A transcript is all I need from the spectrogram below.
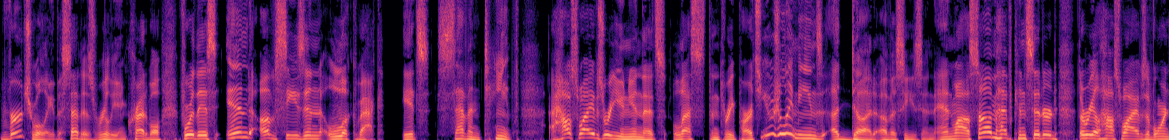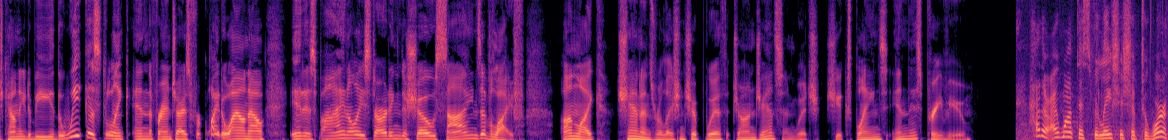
virtually. The set is really incredible for this end of season look back. It's 17th. A Housewives reunion that's less than three parts usually means a dud of a season. And while some have considered The Real Housewives of Orange County to be the weakest link in the franchise for quite a while now, it is finally starting to show signs of life. Unlike Shannon's relationship with John Janssen, which she explains in this preview. Heather, I want this relationship to work.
